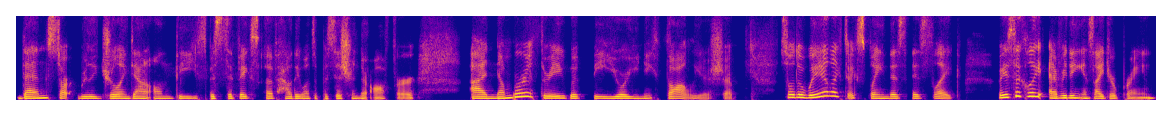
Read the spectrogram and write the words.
then start really drilling down on the specifics of how they want to position their offer. Uh, number three would be your unique thought leadership. So the way I like to explain this is like basically everything inside your brain.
